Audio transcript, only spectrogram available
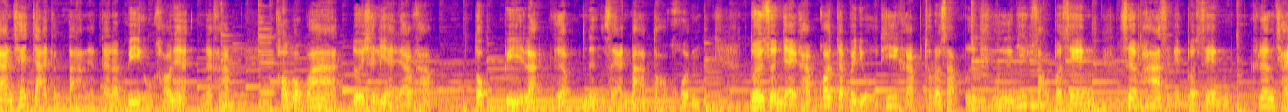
การใช้จ่ายต่างๆเนี่ยแต่ละปีของเขาเนี่ยนะครับเขาบอกว่าโดยเฉลี่ยแล้วครับตกปีละเกือบ 1 0 0 0 0แบาทต่อคน โดยส่วนใหญ่ครับก็จะไปอยู่ที่กับโทรศัพท์มือถือ 22%เสื้อผ้า 11%เครื่องใช้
